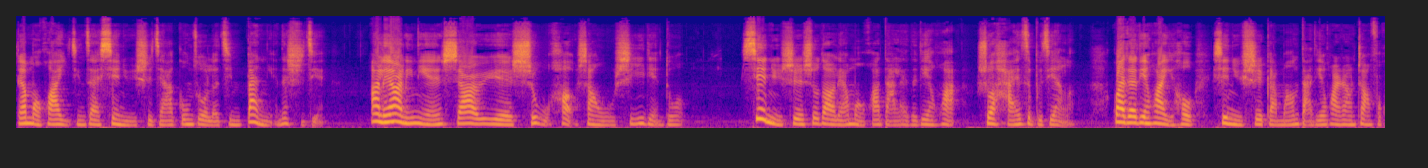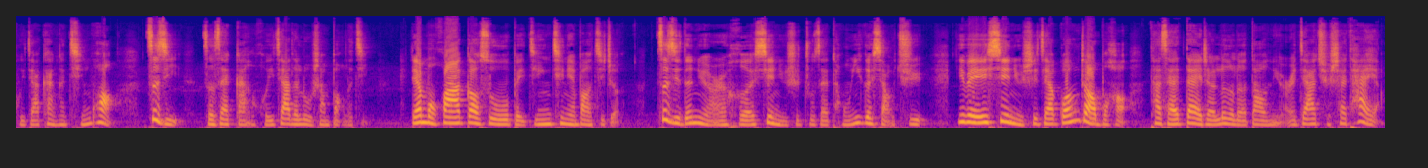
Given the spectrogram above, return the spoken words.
梁某花已经在谢女士家工作了近半年的时间。二零二零年十二月十五号上午十一点多，谢女士收到梁某花打来的电话，说孩子不见了。挂掉电话以后，谢女士赶忙打电话让丈夫回家看看情况，自己则在赶回家的路上报了警。梁某花告诉北京青年报记者，自己的女儿和谢女士住在同一个小区，因为谢女士家光照不好，她才带着乐乐到女儿家去晒太阳。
